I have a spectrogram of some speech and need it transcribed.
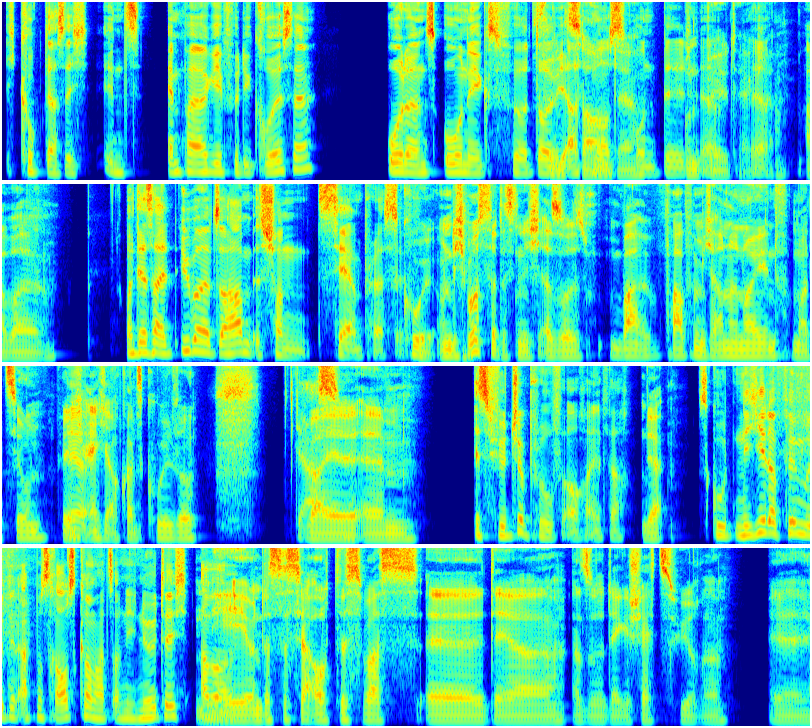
ich gucke, dass ich ins Empire gehe für die Größe oder ins Onyx für Dolby Sound, Atmos ja. und Bild. Und ja, Bild, ja, ja. klar. Aber Und das halt überall zu haben, ist schon sehr impressive. cool. Und ich wusste das nicht. Also es war, war für mich auch eine neue Information. Finde ich eigentlich auch ganz cool so. Ja, weil, ähm, ist future-proof auch einfach. Ja. Ist gut. Nicht jeder Film wird in Atmos rauskommen, hat es auch nicht nötig, aber nee, und das ist ja auch das, was äh, der, also der Geschäftsführer, äh,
